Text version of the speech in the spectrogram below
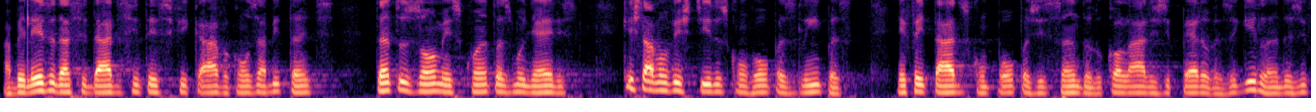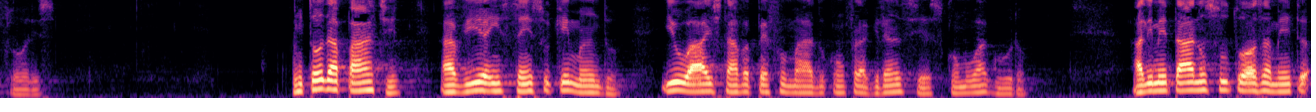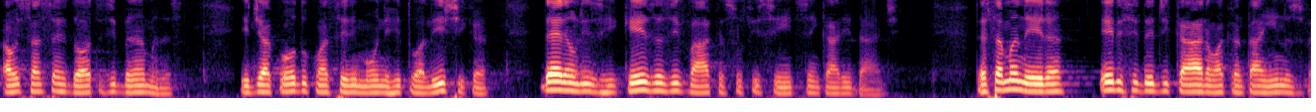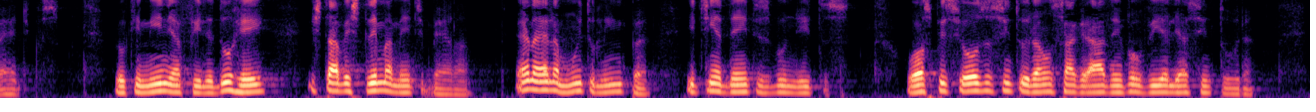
A beleza da cidade se intensificava com os habitantes, tanto os homens quanto as mulheres, que estavam vestidos com roupas limpas, enfeitados com polpas de sândalo, colares de pérolas e guirlandas de flores. Em toda a parte havia incenso queimando, e o ar estava perfumado com fragrâncias como o aguro. Alimentaram suntuosamente aos sacerdotes e brâmanas, e, de acordo com a cerimônia ritualística, deram-lhes riquezas e vacas suficientes em caridade. Dessa maneira, eles se dedicaram a cantar hinos védicos. Rukmini, a filha do rei, estava extremamente bela. Ela era muito limpa e tinha dentes bonitos. O auspicioso cinturão sagrado envolvia-lhe a cintura.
